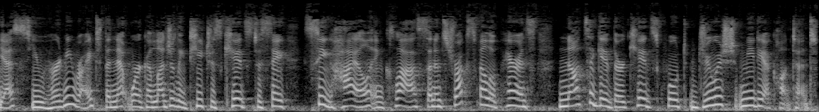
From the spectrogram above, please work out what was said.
Yes, you heard me right. The network allegedly teaches kids to say Sieg Heil in class and instructs fellow parents not to give their kids, quote, Jewish media content.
